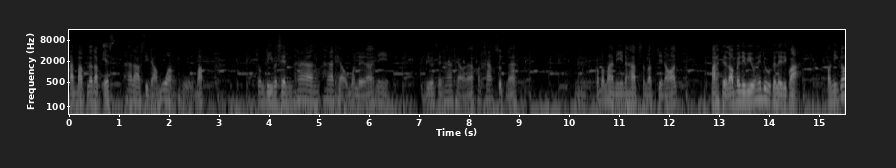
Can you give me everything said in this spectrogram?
การบัฟระดับ S 5 ดาว 4 ดาวม่วงโอ้โหบัฟโจมตีเปอร์เซ็นต์5 5แถวหมดเลยนะนี่ดีเปอร์เซ็นต์5แถวนะค่อนข้างสุดนะก็ประมาณนี้นะครับสำหรับเจนอสมาเดี๋ยวเราไปรีวิวให้ดูกันเลยดีกว่า ตอนนี้ก็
